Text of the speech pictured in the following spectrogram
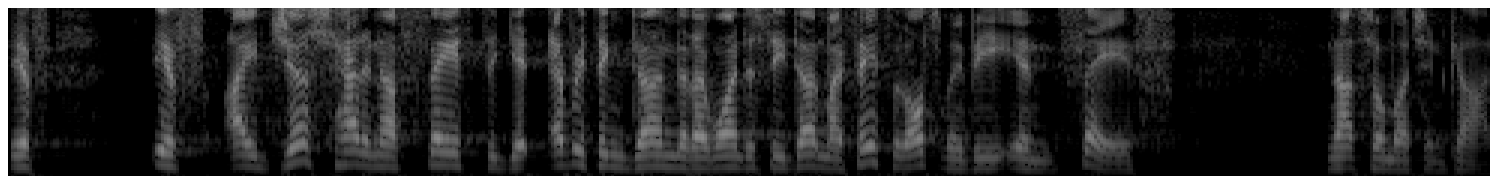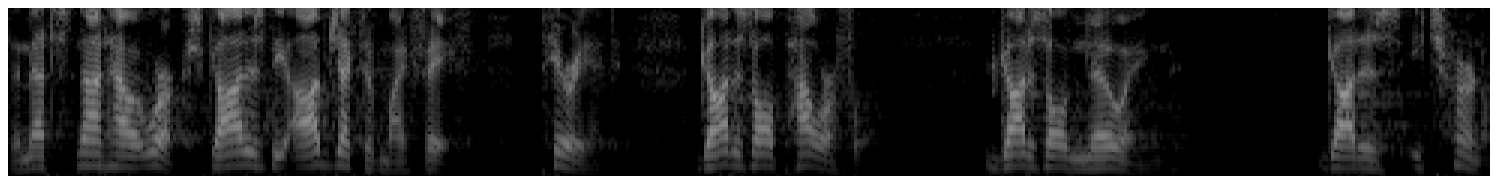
If, if I just had enough faith to get everything done that I wanted to see done, my faith would ultimately be in faith, not so much in God. And that's not how it works. God is the object of my faith, period. God is all powerful, God is all knowing, God is eternal.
